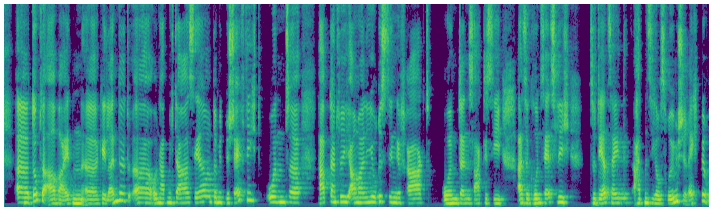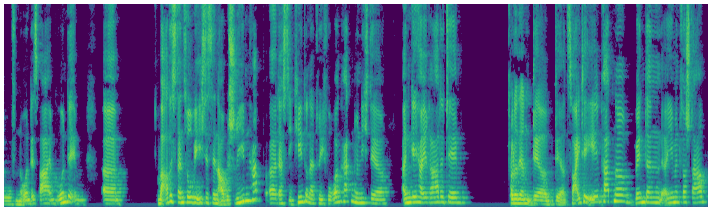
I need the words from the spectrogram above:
äh, Doktorarbeiten äh, gelandet äh, und habe mich da sehr damit beschäftigt und äh, habe natürlich auch mal eine Juristin gefragt und dann sagte sie, also grundsätzlich zu der Zeit hat man sich aufs römische Recht berufen und es war im Grunde im äh, war das dann so, wie ich das denn auch beschrieben habe, äh, dass die Kinder natürlich Vorrang hatten und nicht der angeheiratete oder der, der, der zweite Ehepartner, wenn dann äh, jemand verstarb.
